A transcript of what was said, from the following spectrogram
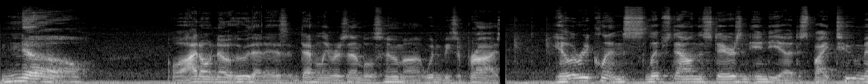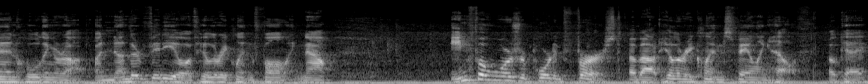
No. Well, I don't know who that is. It definitely resembles Huma. Wouldn't be surprised. Hillary Clinton slips down the stairs in India despite two men holding her up. Another video of Hillary Clinton falling. Now, InfoWars reported first about Hillary Clinton's failing health, okay?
